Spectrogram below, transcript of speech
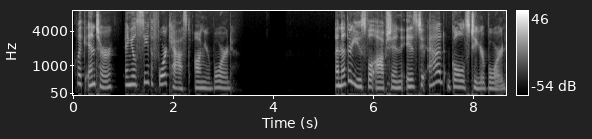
click enter, and you'll see the forecast on your board. Another useful option is to add goals to your board.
